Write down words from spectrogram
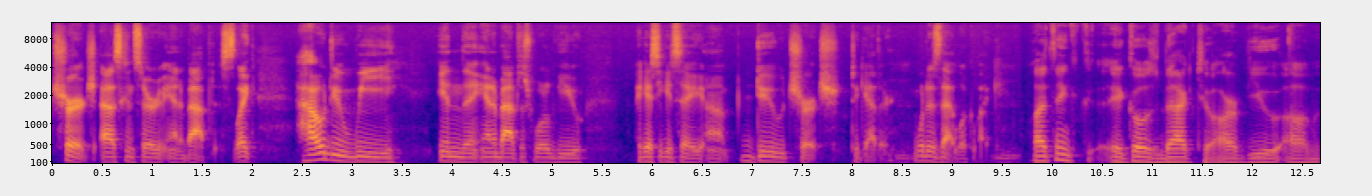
church as conservative Anabaptists. Like, how do we, in the Anabaptist worldview, I guess you could say, uh, do church together? What does that look like? I think it goes back to our view of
